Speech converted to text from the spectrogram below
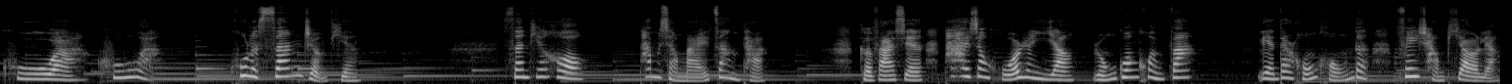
哭啊哭啊，哭了三整天。三天后，他们想埋葬他，可发现他还像活人一样容光焕发，脸蛋红红的，非常漂亮。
